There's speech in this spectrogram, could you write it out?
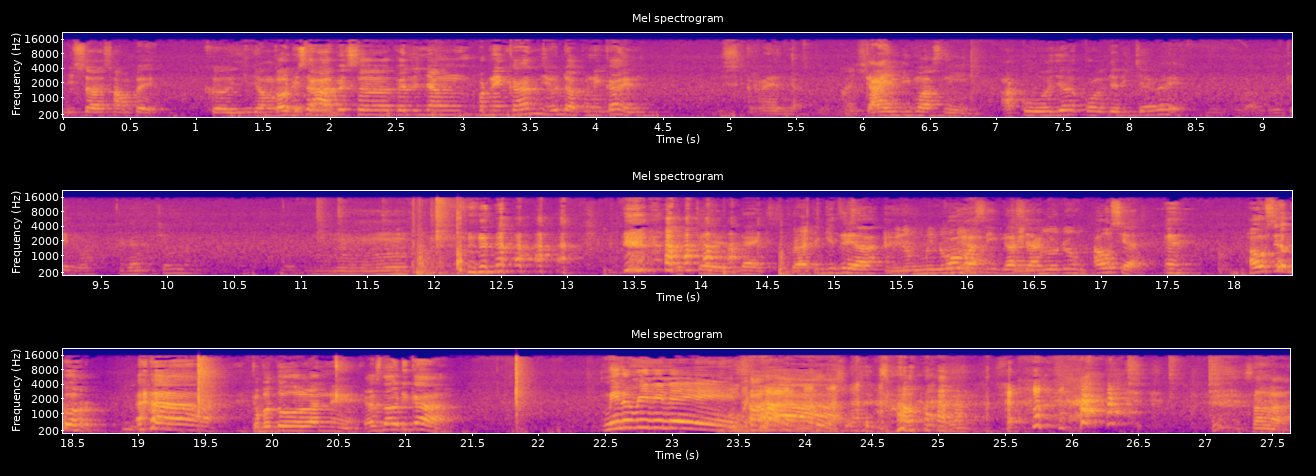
bisa sampai ke jenjang Kalau bisa sampai se- ke jenjang pernikahan, ya udah aku nikahin. Wis, keren ya nikahin Dimas nih aku aja kalau jadi cewek nggak mungkin lah Hmm. Oke, next. Berarti gitu ya. Minum-minum Kok ya. masih gas Minum ya? dulu dong. Haus ya? Eh, haus ya, Bor? Ah, Kebetulan nih. Kasih tau Dika. Minum ini nih. Salah.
